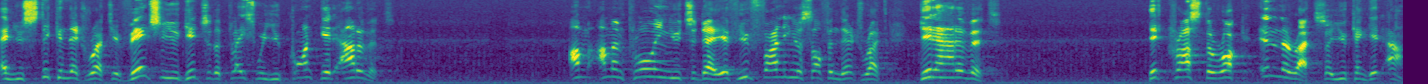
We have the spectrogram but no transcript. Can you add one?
and you stick in that rut, eventually you get to the place where you can't get out of it. I'm, I'm imploring you today, if you're finding yourself in that rut, get out of it. Get cross the rock in the rut so you can get out.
